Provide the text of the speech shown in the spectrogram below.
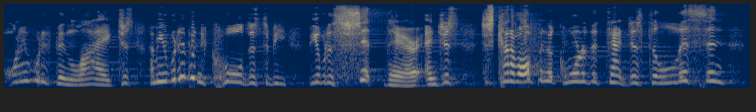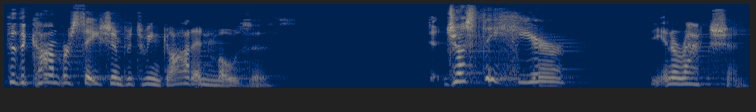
what it would have been like just i mean it would have been cool just to be, be able to sit there and just just kind of off in the corner of the tent just to listen to the conversation between god and moses just to hear the interaction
